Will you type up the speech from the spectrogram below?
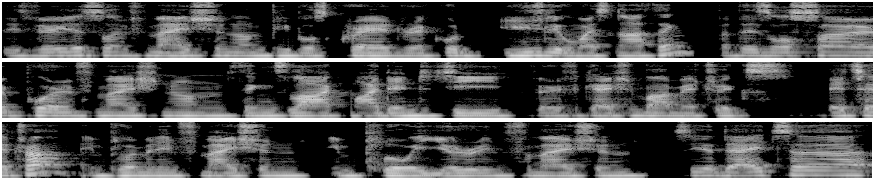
There's very little information on people's credit record, usually almost nothing, but there's also poor information on things like identity, verification biometrics, etc. Employment information, employer information. So your data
